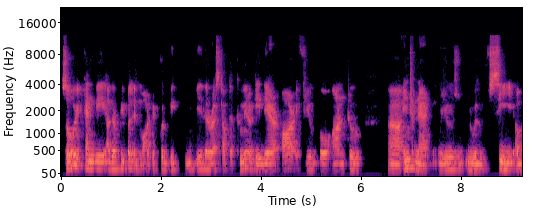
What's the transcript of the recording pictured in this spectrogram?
So it can be other people involved. It could be, be the rest of the community. There are, if you go on to uh, internet, you, you will see a,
